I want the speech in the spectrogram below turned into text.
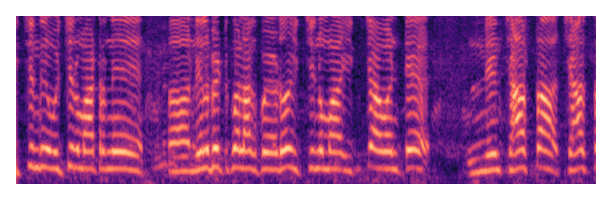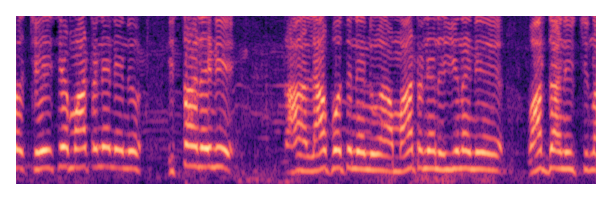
ఇచ్చిన ఇచ్చిన మాటని నిలబెట్టుకోలేకపోయాడు. ఇచ్చిన మా ఇచ్చామంటే నేను చేస్తా చేస్తా చేసే మాటనే నేను ఇస్తానని లేకపోతే నేను ఆ మాట నేను ఈయనని వాగ్దానం ఇచ్చిన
